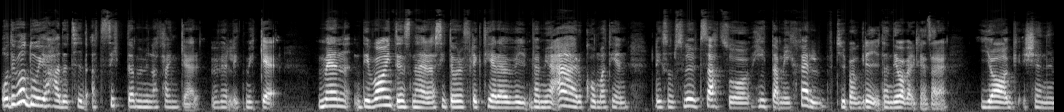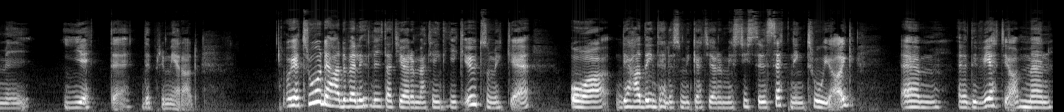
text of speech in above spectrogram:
Och det var då jag hade tid att sitta med mina tankar väldigt mycket. Men det var inte en sån här sitta och reflektera över vem jag är och komma till en liksom, slutsats och hitta mig själv typ av grej. Utan det var verkligen så här. Jag känner mig jättedeprimerad. Och jag tror det hade väldigt lite att göra med att jag inte gick ut så mycket. Och det hade inte heller så mycket att göra med sysselsättning tror jag. Um, eller det vet jag, men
